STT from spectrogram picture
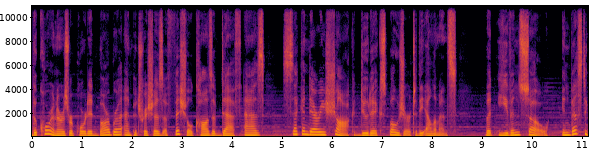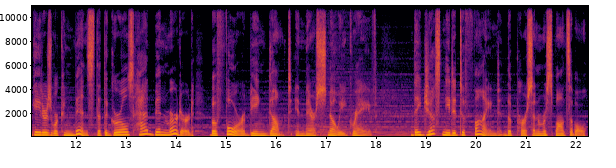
The coroners reported Barbara and Patricia's official cause of death as secondary shock due to exposure to the elements. But even so, investigators were convinced that the girls had been murdered before being dumped in their snowy grave. They just needed to find the person responsible.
